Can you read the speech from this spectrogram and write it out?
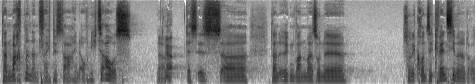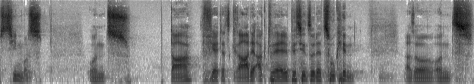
dann macht man dann vielleicht bis dahin auch nichts aus. Ja. ja. Das ist äh, dann irgendwann mal so eine, so eine Konsequenz, die man daraus ziehen muss. Und da fährt jetzt gerade aktuell ein bisschen so der Zug hin. Also, und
